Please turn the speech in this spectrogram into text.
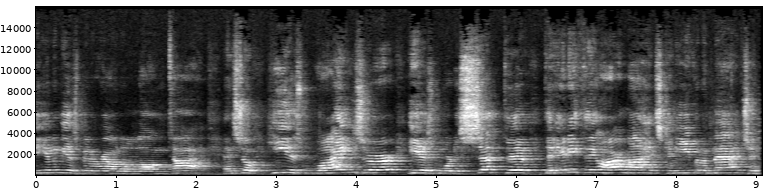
The enemy has been around a long time. And so he is wiser, he is more deceptive than anything our minds can even imagine.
